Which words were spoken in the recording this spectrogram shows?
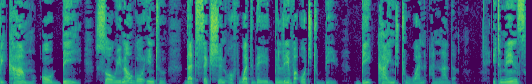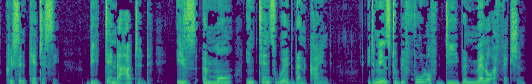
Become or be. So we now go into that section of what the believer ought to be. Be kind to one another. It means Christian courtesy. Be tender-hearted is a more intense word than kind. It means to be full of deep and mellow affection.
